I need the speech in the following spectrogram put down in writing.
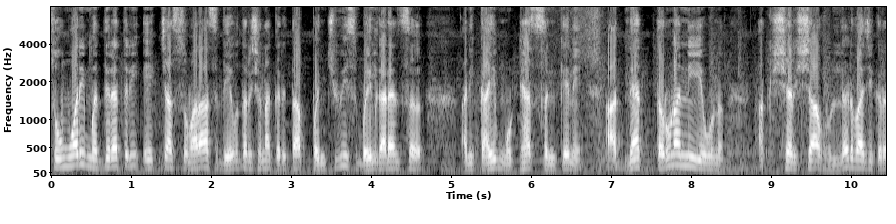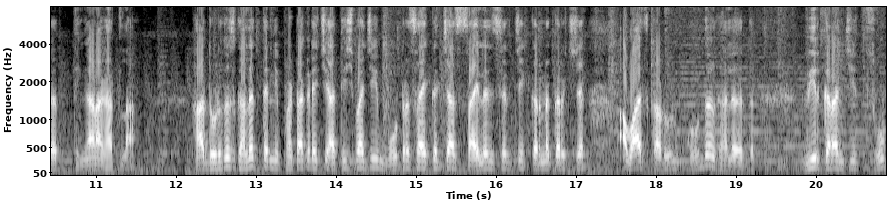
सोमवारी मध्यरात्री एकच्या सुमारास देवदर्शनाकरिता पंचवीस बैलगाड्यांसह आणि काही मोठ्या संख्येने अज्ञात तरुणांनी येऊन अक्षरशः हुल्लडबाजी करत धिंगाणा घातला. हा धुडगस घालत त्यांनी फटाकड्याची आतिषबाजी मोटरसायकलच्या सायलेन्सरचे कर्णकर्ष आवाज काढून गोंधळ घालत वीरकरांची झोप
